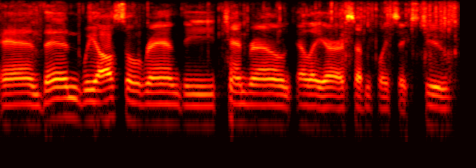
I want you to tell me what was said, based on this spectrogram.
And then we also ran the 10 round LAR 7.62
